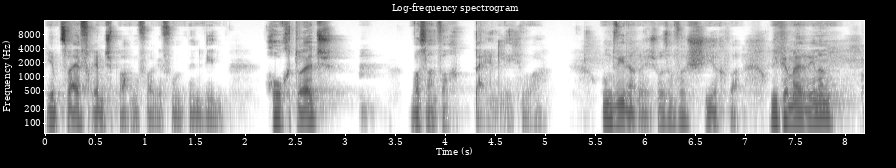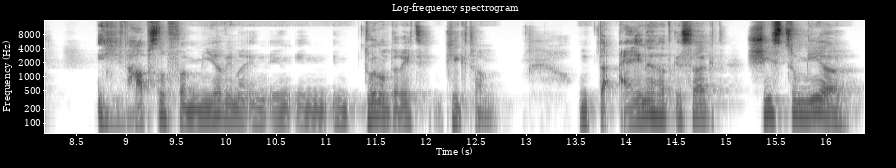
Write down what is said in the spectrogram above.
Ich habe zwei Fremdsprachen vorgefunden in Wien. Hochdeutsch, was einfach peinlich war. Und Wienerisch, was einfach schier war. Und ich kann mich erinnern, ich hab's noch vor mir, wie wir in, in, in, im Turnunterricht gekickt haben. Und der eine hat gesagt, schieß zu mir.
